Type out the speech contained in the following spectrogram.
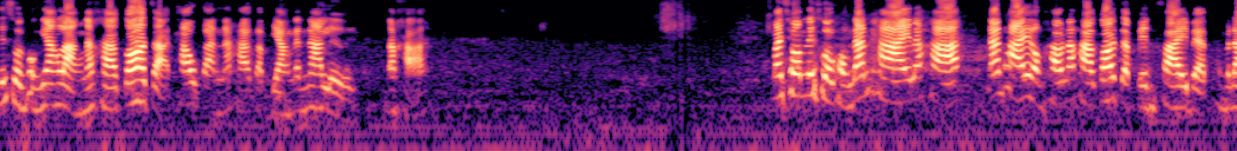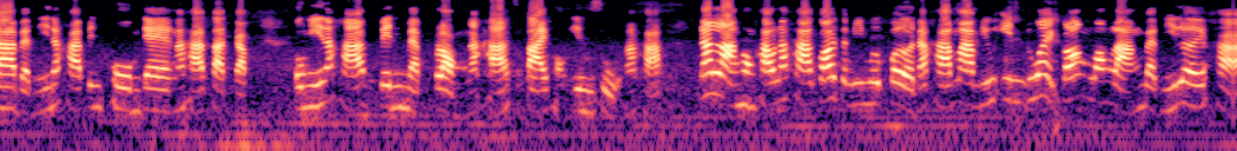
ในส่วนของยางหลังนะคะ ก็จะเท่ากันนะคะ กับยางด้านหน้าเลยนะคะ มาชมในส่วนของด้านท้ายนะคะ ด้านท้ายของเขานะคะ ก็จะเป็นไฟแบบธรรมดาแบบนี้นะคะ เป็นโคมแดงนะคะ ตัดกับตรงนี้นะคะเป็นแบบปล่องนะคะ สไตล์ของ i s u z u นะคะ ด้านหลังของเขานะคะก็จะมีมือเปิดนะคะ มาบิวอินด้วยกล้องมองหลังแบบนี้เลยค่ะ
